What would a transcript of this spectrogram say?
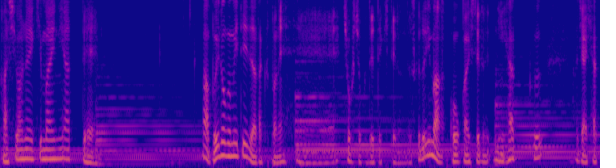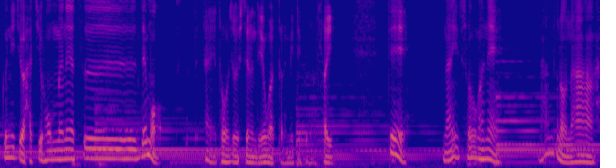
柏の駅前にあって、まあ、Vlog 見ていただくとね、えーちょくちょく出てきてるんですけど、今公開してる200、じゃあ128本目のやつでも、えー、登場してるんでよかったら見てください。で、内装がね、なんだろうな、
